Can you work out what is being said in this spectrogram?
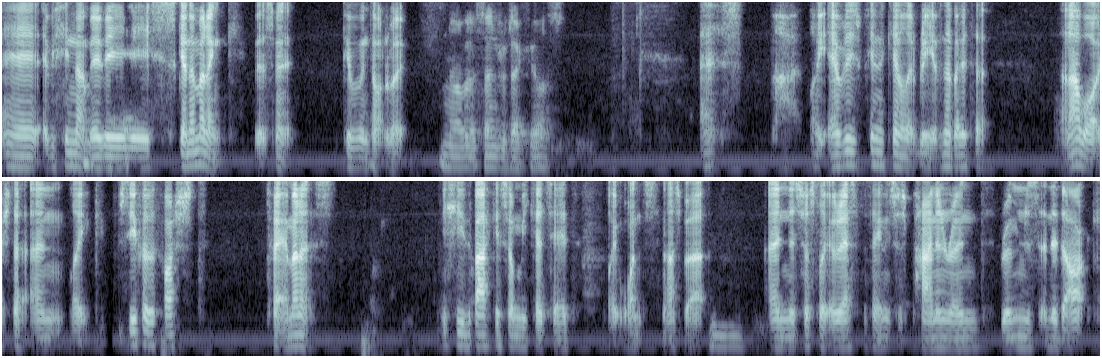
uh, have you seen that movie Skinamarink that's been, people have been talking about? No, but it sounds ridiculous. It's like everybody's kind of kind of like raving about it, and I watched it and like see for the first twenty minutes, you see the back of some wee kid's head like once, and that's about it. Mm. and it's just like the rest of the time it's just panning around rooms in the dark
